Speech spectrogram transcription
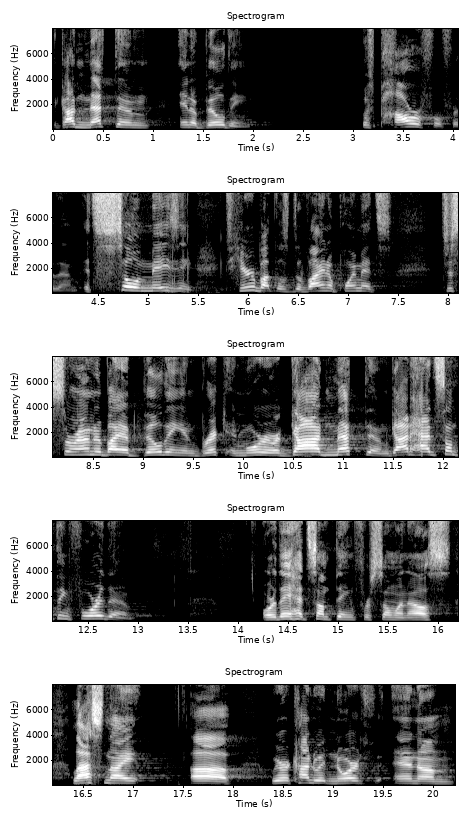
That God met them in a building. It was powerful for them. It's so amazing to hear about those divine appointments just surrounded by a building in brick and mortar where God met them. God had something for them. Or they had something for someone else. Last night, uh, we were at Conduit North, and um,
